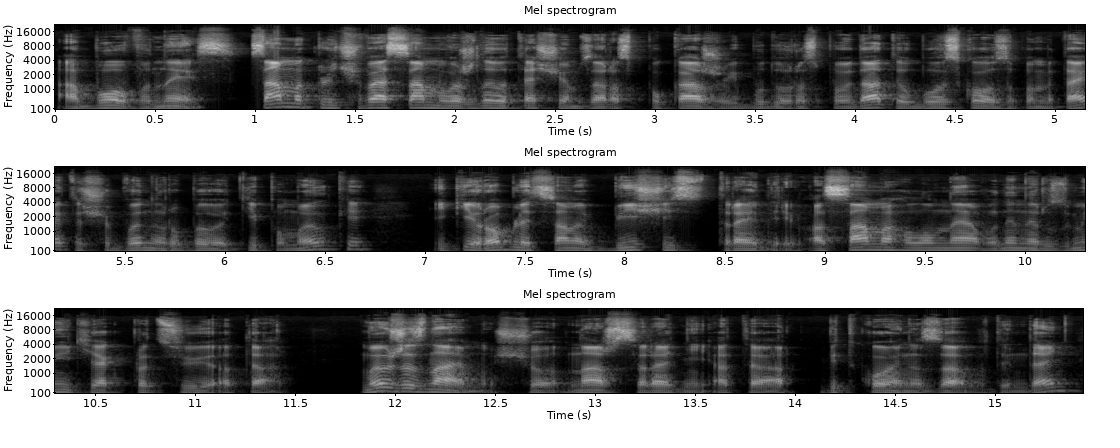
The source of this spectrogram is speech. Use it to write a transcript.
або вниз. Саме ключове, саме важливе те, що я вам зараз покажу і буду розповідати, обов'язково запам'ятайте, щоб ви не робили ті помилки, які роблять саме більшість трейдерів. А саме головне, вони не розуміють, як працює АТР. Ми вже знаємо, що наш середній АТР біткоїна за один день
